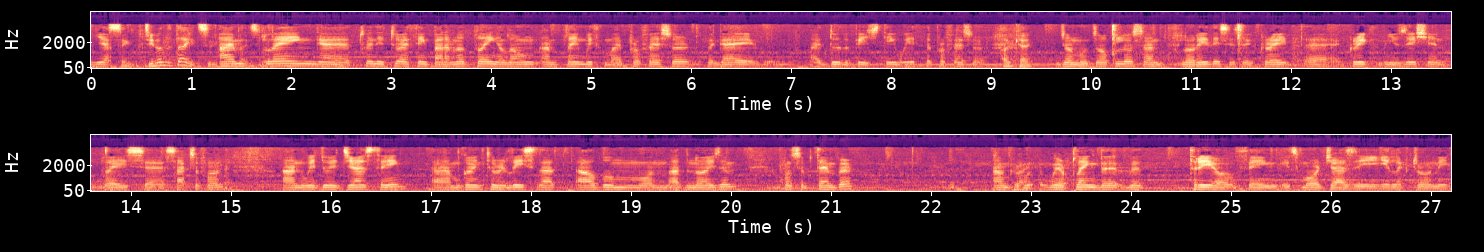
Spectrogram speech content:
Yeah. Synch. Do you know the dates? Have you the I'm dates? playing uh, 22, I think, but I'm not playing alone. I'm playing with my professor, the guy I do the PhD with, the professor. Okay. John Moutsopoulos and Floridis is a great uh, Greek musician who plays uh, saxophone and we do a jazz thing. I'm going to release that album on Adenoism on September. Um, we're playing the, the trio thing. It's more jazzy, electronic,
